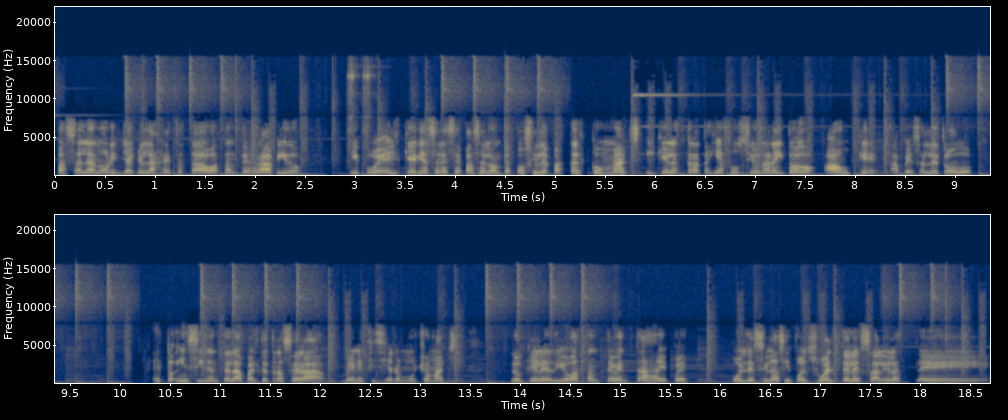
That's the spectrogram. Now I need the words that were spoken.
pasarle a Norris, ya que la recta estaba bastante rápido. Y pues él quería hacer ese pase lo antes posible para estar con Max y que la estrategia funcionara y todo. Aunque, a pesar de todo, estos incidentes en la parte trasera beneficiaron mucho a Max, lo que le dio bastante ventaja. Y pues, por decirlo así, por suerte, le salió la, eh,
